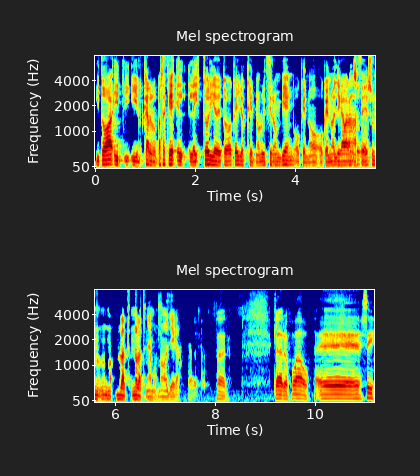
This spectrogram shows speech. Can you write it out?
Y, toda, y, claro, lo que pasa es que la historia de todos aquellos que no lo hicieron bien o que no, o que no llegaban a hacer eso, no, no, la, tenemos, no llega. Claro, claro. Claro, wow. Eh, sí,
